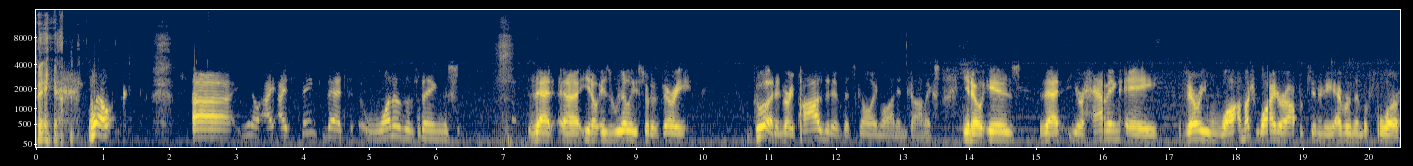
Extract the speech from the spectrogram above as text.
Man. Well, uh, you know, I, I think that one of the things that uh, you know is really sort of very good and very positive that's going on in comics, you know, is that you're having a very wa- a much wider opportunity ever than before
